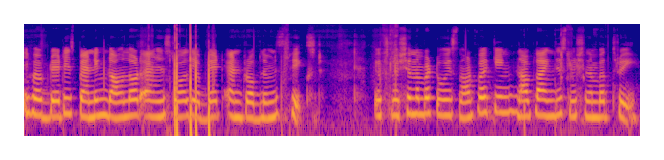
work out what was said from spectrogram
If update is pending, download and install the update and problem is fixed. If solution number 2 is not working, now applying this solution number 3.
